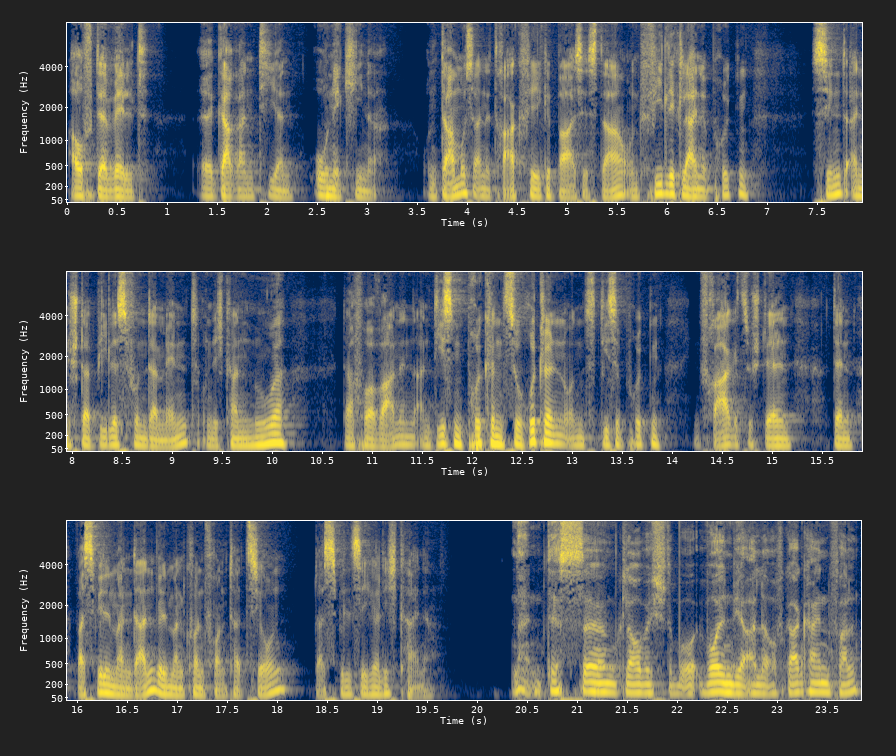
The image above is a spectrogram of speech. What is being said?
auf der Welt äh, garantieren ohne China? Und da muss eine tragfähige Basis da und viele kleine Brücken sind ein stabiles Fundament und ich kann nur davor warnen, an diesen Brücken zu rütteln und diese Brücken in Frage zu stellen. Denn was will man dann? Will man Konfrontation? Das will sicherlich keiner. Nein, das äh, glaube ich, wollen wir alle auf gar keinen Fall.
